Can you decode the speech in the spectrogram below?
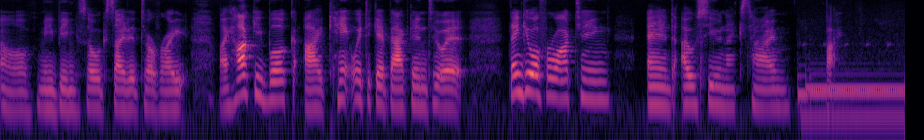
of me being so excited to write my hockey book. I can't wait to get back into it. Thank you all for watching and I will see you next time. Bye.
